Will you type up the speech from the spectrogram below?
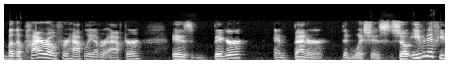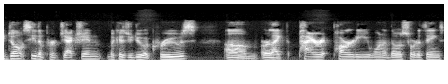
but the pyro for happily ever after is bigger and better than wishes. So even if you don't see the projection because you do a cruise um, or like the pirate party one of those sort of things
